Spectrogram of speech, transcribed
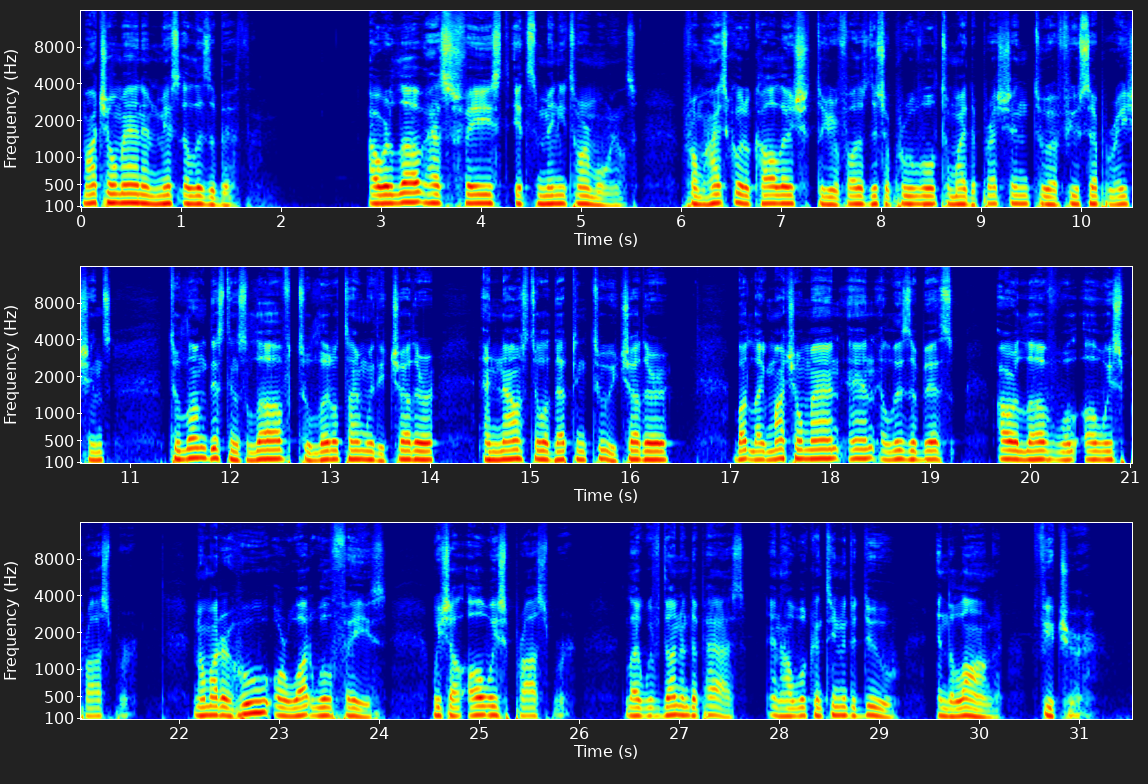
Macho Man and Miss Elizabeth. Our love has faced its many turmoils, from high school to college, to your father's disapproval, to my depression, to a few separations, to long distance love, to little time with each other, and now still adapting to each other. But like Macho Man and Elizabeth's, our love will always prosper. No matter who or what we'll face, we shall always prosper, like we've done in the past, and how we'll continue to do in the long future.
